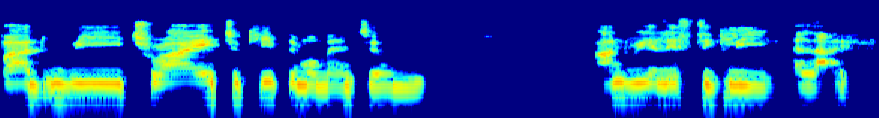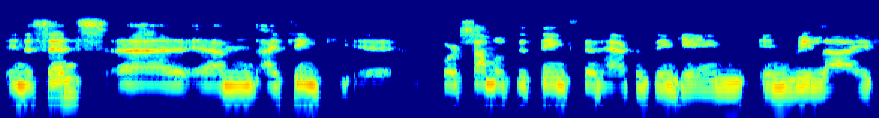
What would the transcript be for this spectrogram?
But we try to keep the momentum unrealistically alive. In a sense, uh, um, I think uh, for some of the things that happens in game in real life,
